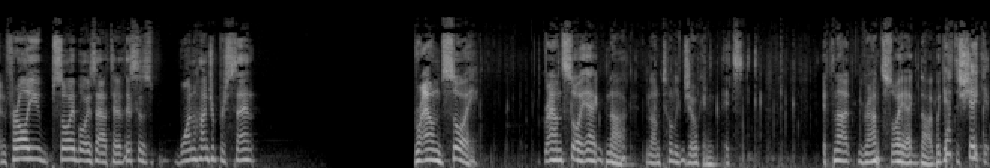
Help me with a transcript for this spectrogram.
And for all you soy boys out there, this is 100% ground soy, ground soy eggnog. No, I'm totally joking. It's it's not ground soy eggnog, but you have to shake it.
